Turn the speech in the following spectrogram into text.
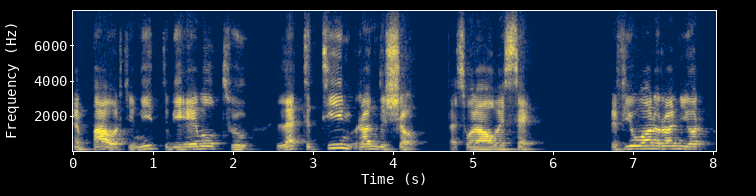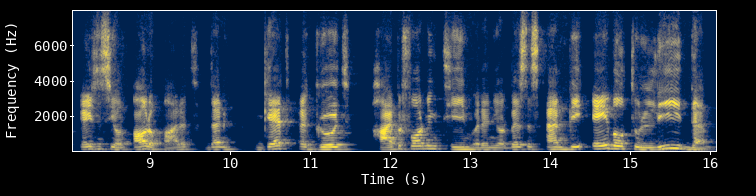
empowered. You need to be able to let the team run the show. That's what I always say. If you want to run your agency on autopilot, then get a good, high performing team within your business and be able to lead them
